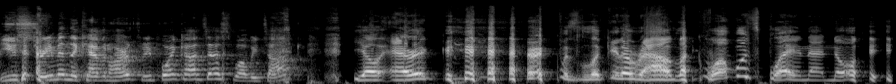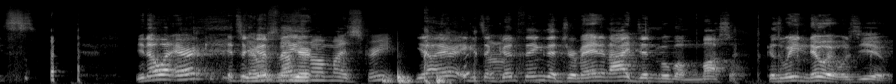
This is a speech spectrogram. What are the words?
You streaming the Kevin Hart three-point contest while we talk? Yo, Eric, Eric was looking around like, what was playing that noise? You know what, Eric? It's a There good was thing. nothing You're- on my screen. You know, Eric, it's a good thing that Jermaine and I didn't move a muscle because we knew it was you.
